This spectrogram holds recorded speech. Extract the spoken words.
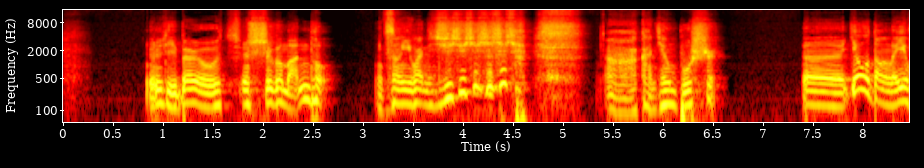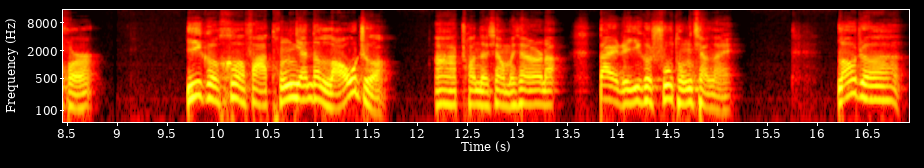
里边有十个馒头。曾一官，去去去去去去。啊，感情不是。呃，又等了一会儿，一个鹤发童颜的老者。啊，穿的像模像样的，带着一个书童前来。老者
